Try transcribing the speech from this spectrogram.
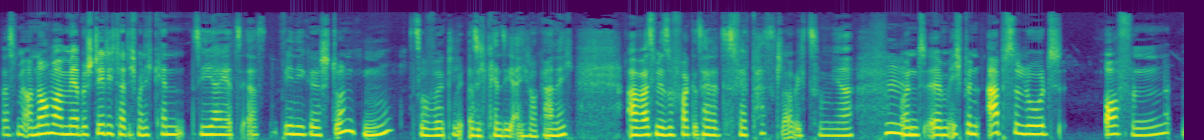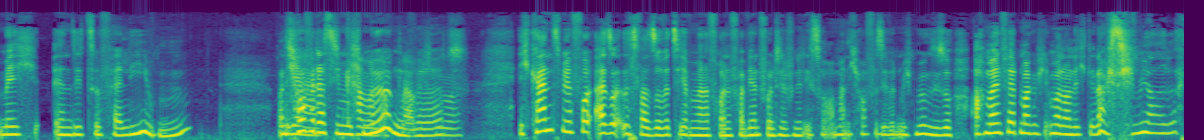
Was mir auch nochmal mehr bestätigt hat, ich meine, ich kenne sie ja jetzt erst wenige Stunden, so wirklich, also ich kenne sie eigentlich noch gar nicht, aber was mir sofort gezeigt hat, das Pferd passt, glaube ich, zu mir. Hm. Und ähm, ich bin absolut offen, mich in sie zu verlieben. Und ich Ja, hoffe, dass sie mich auch, mögen glaub ich, wird. Ich kann es mir vor, also es war so witzig, ich habe mit meiner Freundin Fabienne vorhin telefoniert. Ich so, oh Mann, ich hoffe, sie wird mich mögen. Sie so, ach, mein Pferd mag mich immer noch nicht, den habe ich sieben Jahre.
